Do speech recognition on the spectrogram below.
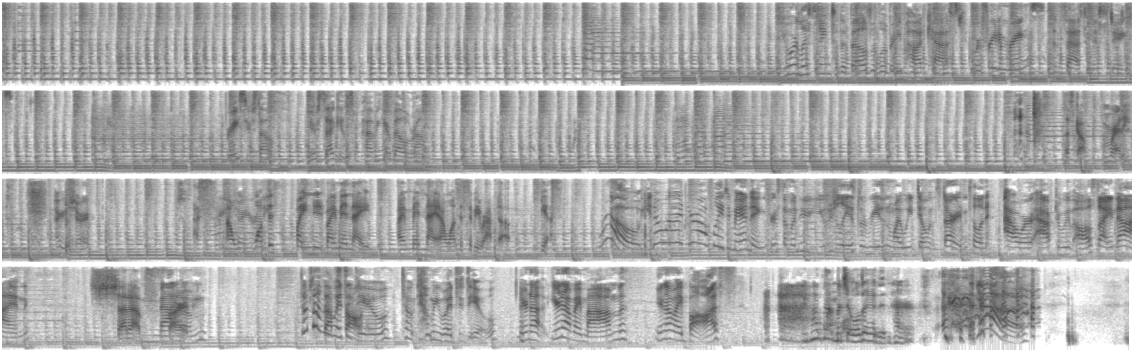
You're listening to the Bells of Liberty podcast, where freedom rings and sassiness stings. Brace yourself. You're seconds from having your bell rung. Want this by noon, by midnight. By midnight, I want this to be wrapped up. Yes. Wow, you know what? You're awfully demanding for someone who usually is the reason why we don't start until an hour after we've all signed on. Shut up. Start. Madam. Don't tell Stop me what stalling. to do. Don't tell me what to do. You're not you're not my mom. You're not my boss. You're not that much older than her. Yeah.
